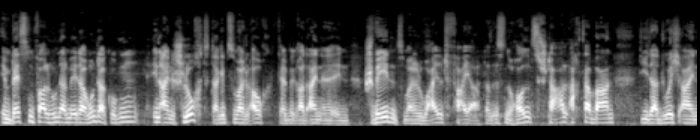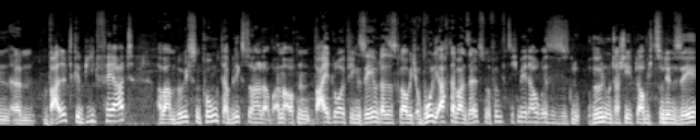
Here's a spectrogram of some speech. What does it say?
im besten Fall 100 Meter runter gucken in eine Schlucht. Da gibt es zum Beispiel auch, fällt mir gerade ein, äh, in Schweden zum Beispiel Wildfire. Das ist eine Holz-Stahl-Achterbahn, die da durch ein ähm, Waldgebiet fährt. Aber am höchsten Punkt, da blickst du halt auf einmal auf einen weitläufigen See. Und das ist, glaube ich, obwohl die Achterbahn selbst nur 50 Meter hoch ist, ist es ein Höhenunterschied, glaube ich, zu dem See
